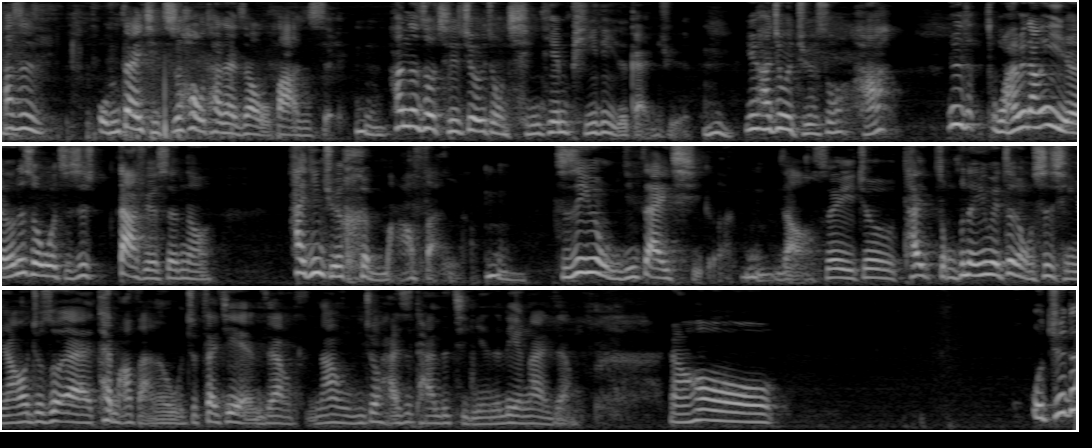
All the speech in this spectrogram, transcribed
他是我们在一起之后，他才知道我爸是谁，嗯，他那时候其实就有一种晴天霹雳的感觉，嗯，因为他就会觉得说，啊，因为我还没当艺人，那时候我只是大学生呢，他已经觉得很麻烦了，嗯，只是因为我们已经在一起了，嗯，你知道，所以就他总不能因为这种事情，然后就说，哎，太麻烦了，我就再见这样子，那我们就还是谈了几年的恋爱这样，然后。我觉得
